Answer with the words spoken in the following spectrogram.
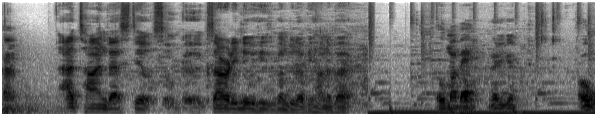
Come. I timed that still so good because I already knew he was gonna do that behind the back. Oh, my bad. There you go. Oh,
